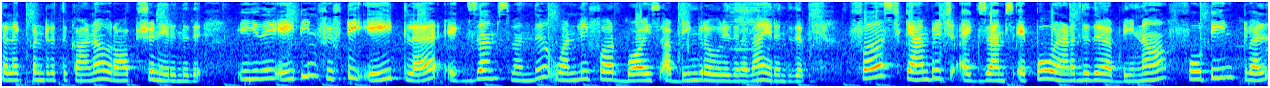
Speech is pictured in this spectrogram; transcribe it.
செலக்ட் பண்ணுறதுக்கான ஒரு ஆப்ஷன் இருந்தது. இது எயிட்டீன் ஃபிஃப்டி எயிட்டில் எக்ஸாம்ஸ் வந்து ஒன்லி ஃபார் பாய்ஸ் அப்படிங்கிற ஒரு இதில் தான் இருந்தது. ஃபர்ஸ்ட் கேம்பிரிட்ஜ் எக்ஸாம்ஸ் எப்போது நடந்தது அப்படின்னா fourteen twelve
